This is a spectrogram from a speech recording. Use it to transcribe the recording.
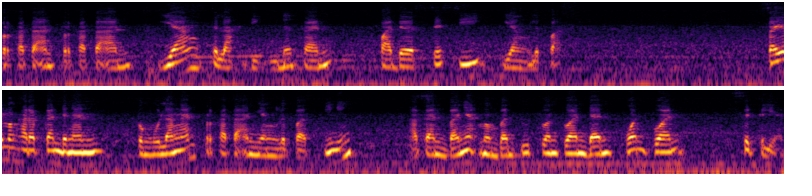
perkataan-perkataan yang telah digunakan pada sesi yang lepas. Saya mengharapkan dengan pengulangan perkataan yang lepas ini akan banyak membantu tuan-tuan dan puan-puan sekalian.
